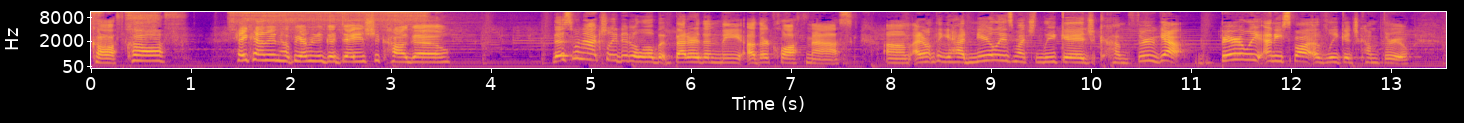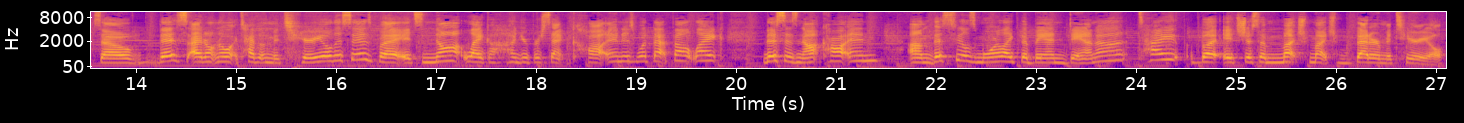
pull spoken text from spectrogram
Cough, cough. Hey, Kennan, hope you're having a good day in Chicago. This one actually did a little bit better than the other cloth mask. Um, I don't think it had nearly as much leakage come through. Yeah, barely any spot of leakage come through. So this, I don't know what type of material this is, but it's not like 100% cotton is what that felt like. This is not cotton. Um, this feels more like the bandana type, but it's just a much, much better material.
